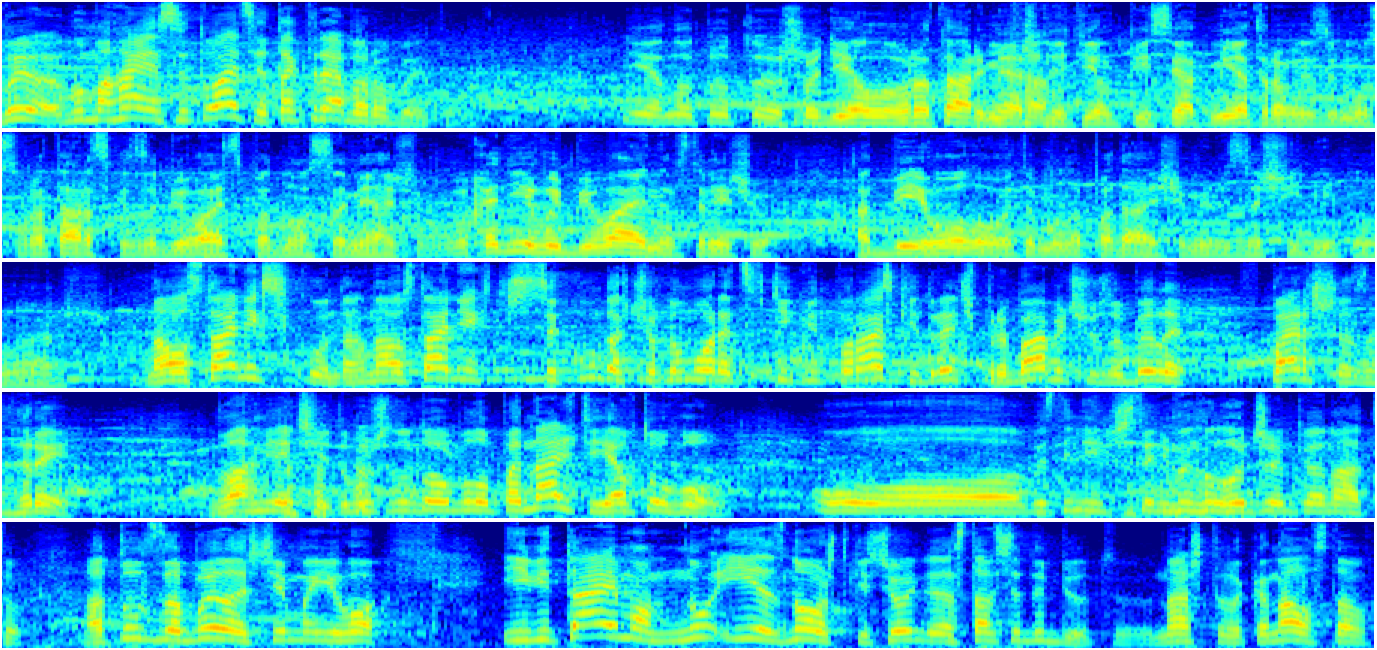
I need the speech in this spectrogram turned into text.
Ви, вимагає ситуація, так треба робити. Не, ну тут э, что делал вратарь, мяч летел 50 метров, из ему с вратарской забивать с подноса мяч. Выходи, выбивай навстречу, отбей голову этому нападающему или защитнику, знаешь. На останніх секундах, на останніх секундах Чорноморець втік від поразки. До речі, при Бабічу забили вперше з гри. Два м'ячі, тому що до того було пенальті і автогол у весняній частині минулого чемпіонату. А тут забили, з чим ми його і вітаємо. Ну і знову ж таки, сьогодні стався дебют. Наш телеканал став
